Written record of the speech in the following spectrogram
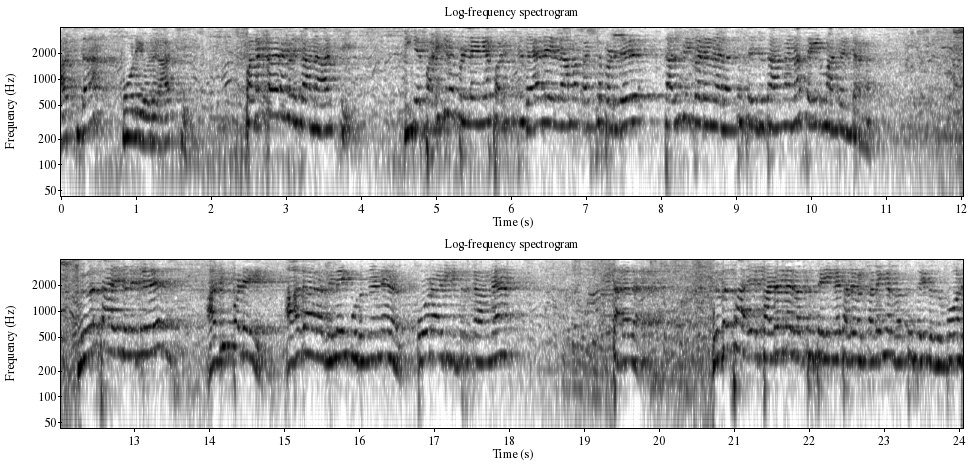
ஆட்சி தான் மோடியோட ஆட்சி. பணக்காரங்களுக்கான ஆட்சி. இங்க படிக்கிற பிள்ளைங்க படிச்சுட்டு வேலை கஷ்டப்படுது கல்வி கடனை ரத்து செஞ்சு தாங்கன்னா செய்ய மாட்டேன்ட்டாங்க. விவசாயிகளுக்கு அடிப்படை ஆதார விலை கொடுங்கன்னு போராடிக்கிட்டு இருக்காங்க. தரல. விவசாய கடனை ரத்து செய்யுங்க தலைவர் கலைஞர் ரத்து செய்தது போல.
